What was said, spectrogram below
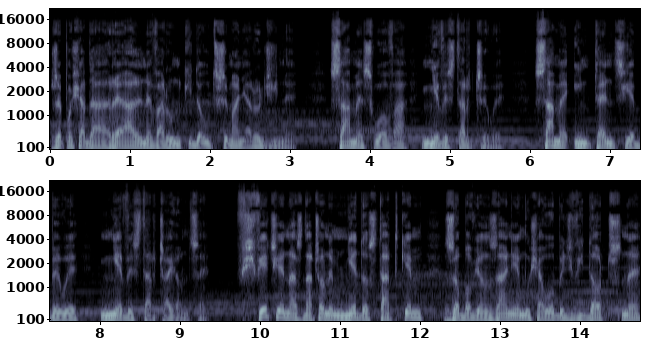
że posiada realne warunki do utrzymania rodziny. Same słowa nie wystarczyły. Same intencje były niewystarczające. W świecie naznaczonym niedostatkiem zobowiązanie musiało być widoczne,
